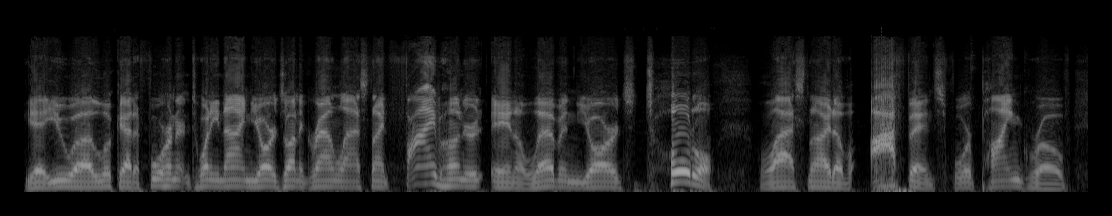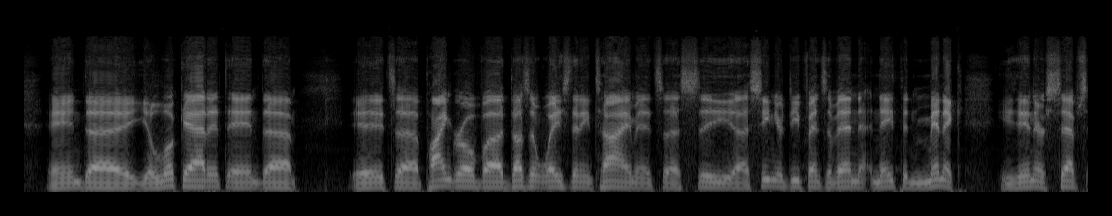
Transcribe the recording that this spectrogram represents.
Yeah, you uh, look at it 429 yards on the ground last night, 511 yards total last night of offense for Pine Grove. And uh, you look at it, and uh, It's uh, Pine Grove uh, doesn't waste any time. It's uh, uh, senior defensive end Nathan Minnick. He intercepts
